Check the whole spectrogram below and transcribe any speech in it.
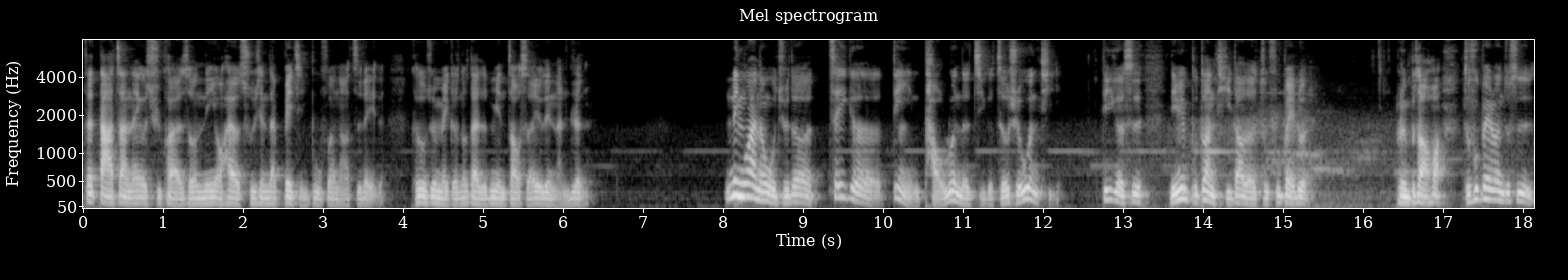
在大战那个区块的时候，你有还有出现在背景部分啊之类的。可是我觉得每个人都戴着面罩，实在有点难认。另外呢，我觉得这个电影讨论的几个哲学问题，第一个是里面不断提到的祖父悖论。有人不知道的话，祖父悖论就是，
